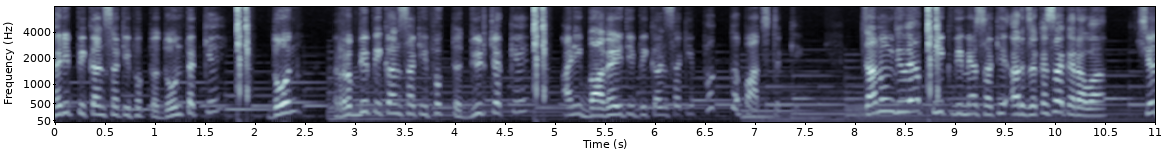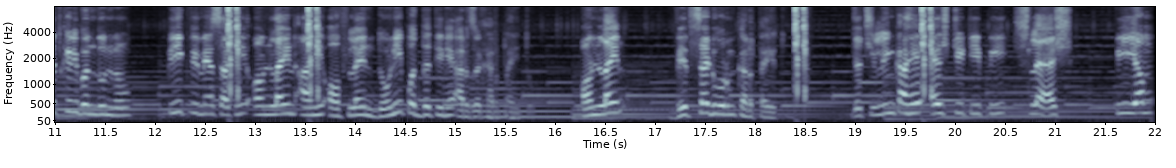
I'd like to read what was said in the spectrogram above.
खरीप पिकांसाठी फक्त दोन टक्के. दोन रब्बी पिकांसाठी फक्त दीड टक्के आणि बागायती पिकांसाठी फक्त पाच टक्के. जाणून घेऊया पीक विम्यासाठी अर्ज कसा करावा? शेतकरी बंधूंनो पीक विम्यासाठी ऑनलाईन आणि ऑफलाईन दोन्ही पद्धतीने अर्ज करता येतो. ऑनलाईन वेबसाईटवरून करता येतो. ज्याची लिंक आहे H T T P slash P M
